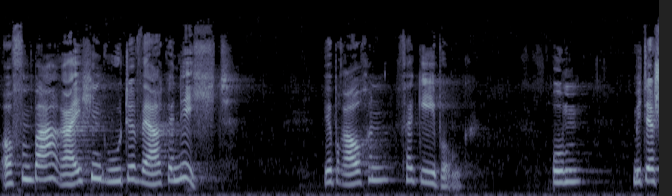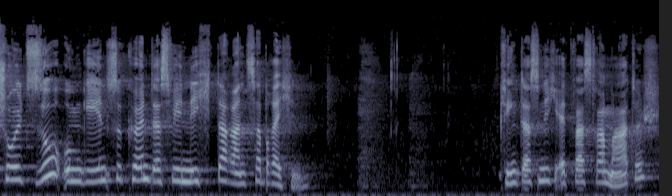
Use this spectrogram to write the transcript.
Offenbar reichen gute Werke nicht. Wir brauchen Vergebung, um mit der Schuld so umgehen zu können, dass wir nicht daran zerbrechen. Klingt das nicht etwas dramatisch,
